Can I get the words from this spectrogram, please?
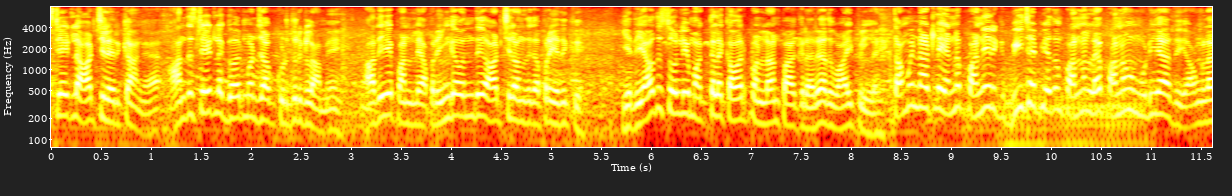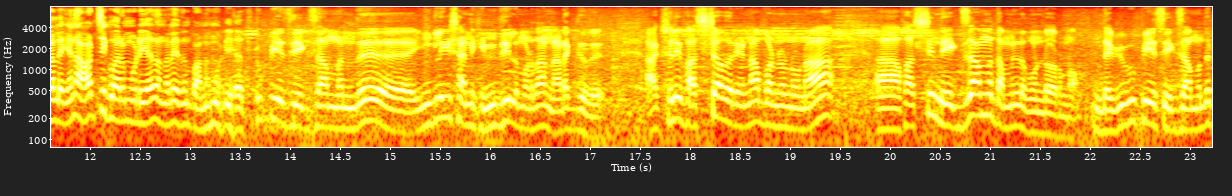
ஸ்டேட்டில் ஆட்சியில் இருக்காங்க. அந்த ஸ்டேட்டில் கவர்மெண்ட் ஜாப் கொடுத்துருக்கலாமே. அதையே பண்ணல அப்புறம் இங்கே வந்து ஆட்சியில் வந்ததுக்கப்புறம் எதுக்கு? எதையாவது சொல்லி மக்களை கவர் பண்ணலான்னு பார்க்குறாரு அது வாய்ப்பு இல்லை தமிழ்நாட்டில் என்ன பண்ணியிருக்கு பிஜேபி எதுவும் பண்ணலை பண்ணவும் முடியாது. அவங்களால ஏன்னா ஆட்சிக்கு வர முடியாது அதனால் எதுவும் பண்ண முடியாது. யூபிஎஸ்சி எக்ஸாம் வந்து இங்கிலீஷ் அண்ட் ஹிந்தியில் மட்டும் தான் நடக்குது. ஆக்சுவலி ஃபஸ்ட்டு அவர் என்ன பண்ணணும்னா ஃபஸ்ட்டு இந்த எக்ஸாமை தமிழில் கொண்டு வரணும். இந்த யூபிஎஸ்சி எக்ஸாம் வந்து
